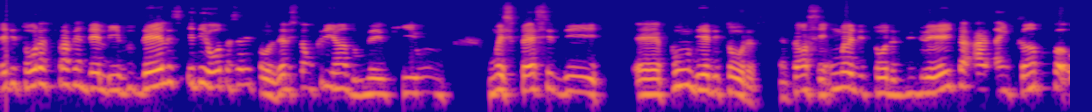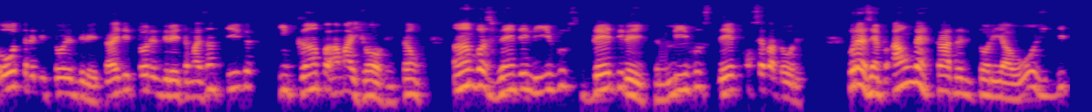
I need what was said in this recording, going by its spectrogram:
Editoras para vender livros deles e de outras editoras. Eles estão criando meio que um, uma espécie de é, pool de editoras. Então, assim, uma editora de direita encampa outra editora de direita. A editora de direita mais antiga encampa a mais jovem. Então, ambas vendem livros de direita, livros de conservadores. Por exemplo, há um mercado editorial hoje de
